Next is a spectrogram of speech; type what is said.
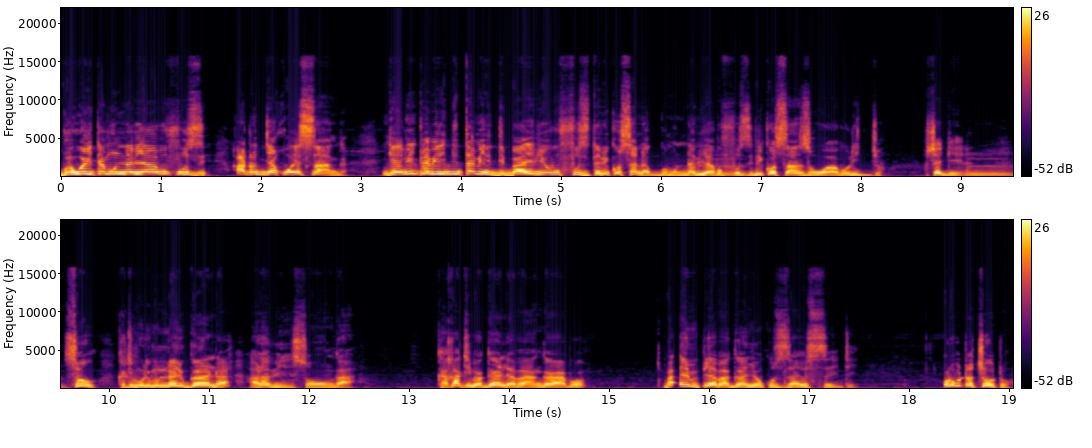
Gwe weeyita munnabyabufuzi ate ojja kwesanga ng'ebintu ebiri ditaminidi by ebyobufuzi tebikosa naggwe munnabyabufuzi bikosa nze owa bulijjo. Okitegeera Mm, so kati muli munnayuganda alaba ensonga kakati baganda bange abo ba mp abaganye okuzzaayo ssente. Olubuto kyoto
